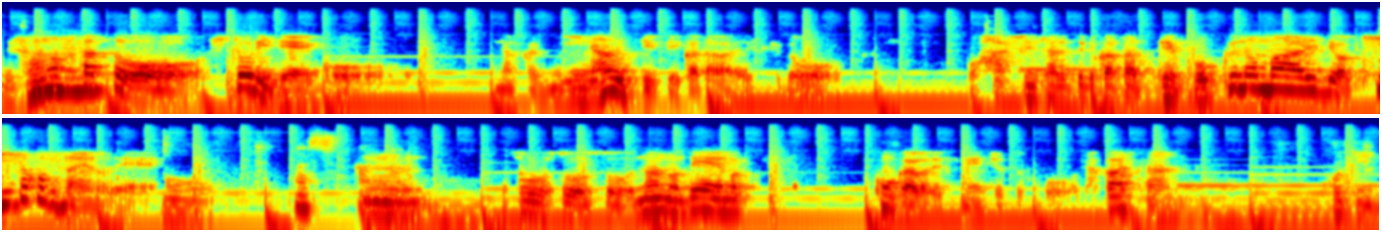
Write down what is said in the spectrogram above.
でその2つを一人でこう、なんか担うって言って言い方があれですけど、発信されてる方って僕の周りでは聞いたことないので、も確かに。うん、そうそうそう。なので、まあ、今回はですね、ちょっとこう、高橋さん個人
